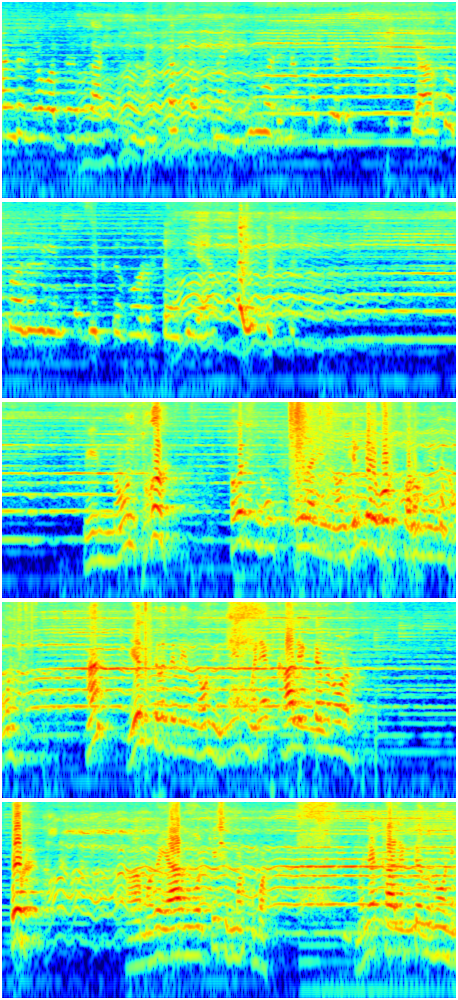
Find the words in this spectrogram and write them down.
ಈಗ ಗಂಡನ ಒದ್ದರು ಅಂತ ತಪ್ಪು ನಾ ಏನ್ ಮಾಡಿ ನಮ್ಮ ಮಕ್ಕಳಿಗೆ ಯಾಕಪ್ಪ ನನಗೆ ಇಂಥ ಶಿಕ್ಷೆ ಕೊಡುತ್ತಾ ಇದೆಯಾ ನೀನ್ ನೋನ್ ತಗೋ. ತಗೋ ನೀನ್ ನೋನ್. ಇಲ್ಲ ಎಲ್ಲೇ ಹೋಗಿ ತೊಲಗು ನೀನು ನೋನ್. ಹಾ? ಏನು ತಿಳಿದೆ ನೀನು ನೋನ್? ಇನ್ನೇನು ಮನ್ಯಾಗ ಕಾಲಿಟ್ಟೆ ಅಂದ್ರೆ ನೋಡು. ಹೋಗ. ಆ ಮಗ ಯಾರು ನೋಡ್ಕೇಶ್ ಇದು ಮಾಡ್ಕೊಂಬ ಮನ್ಯಾಗ ಕಾಲಿಟ್ಟೆ ಅಂದ್ರೆ ನೋಡಿ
